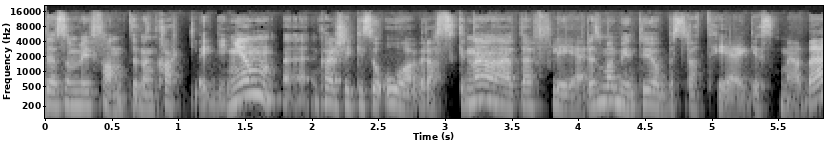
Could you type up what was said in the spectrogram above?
det som vi fant i den kartleggingen, eh, kanskje ikke så overraskende, er at det er flere som har begynt å jobbe strategisk med det.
